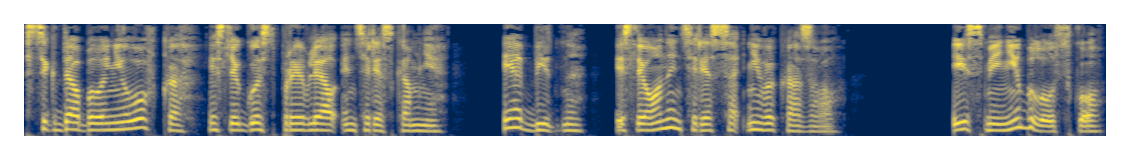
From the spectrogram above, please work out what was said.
Всегда было неловко, если гость проявлял интерес ко мне, и обидно, если он интереса не выказывал. «И смени блузку.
